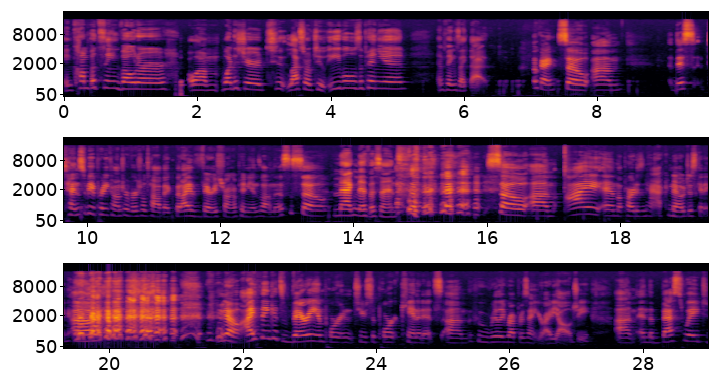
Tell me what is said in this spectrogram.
encompassing voter? Um, what is your two, lesser of two evils opinion, and things like that? Okay, so this tends to be a pretty controversial topic, but I have very strong opinions on this. So magnificent. so um, I am a partisan hack. No, just kidding. Um, no, I think it's very important to support candidates um, who really represent your ideology. Um, and the best way to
